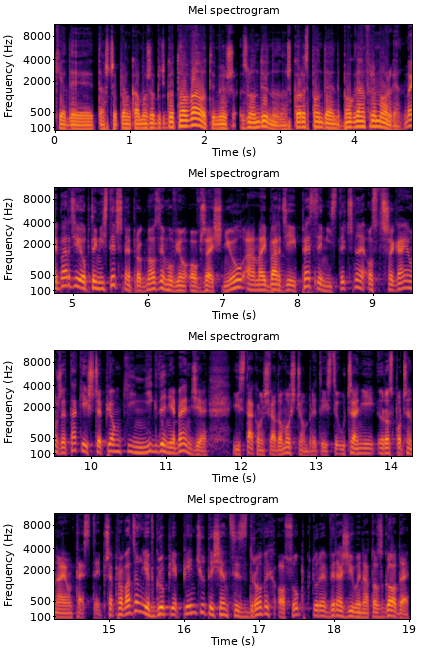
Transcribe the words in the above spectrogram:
Kiedy ta szczepionka może być gotowa? O tym już z Londynu nasz korespondent Bogdan Frymorgan. Najbardziej optymistyczne prognozy mówią o wrześniu, a najbardziej pesymistyczne ostrzegają, że takiej szczepionki nigdy nie będzie. I z taką świadomością brytyjscy uczeni rozpoczynają testy. Przeprowadzą je w grupie 5 tysięcy zdrowych osób, które wyraziły na to zgodę.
